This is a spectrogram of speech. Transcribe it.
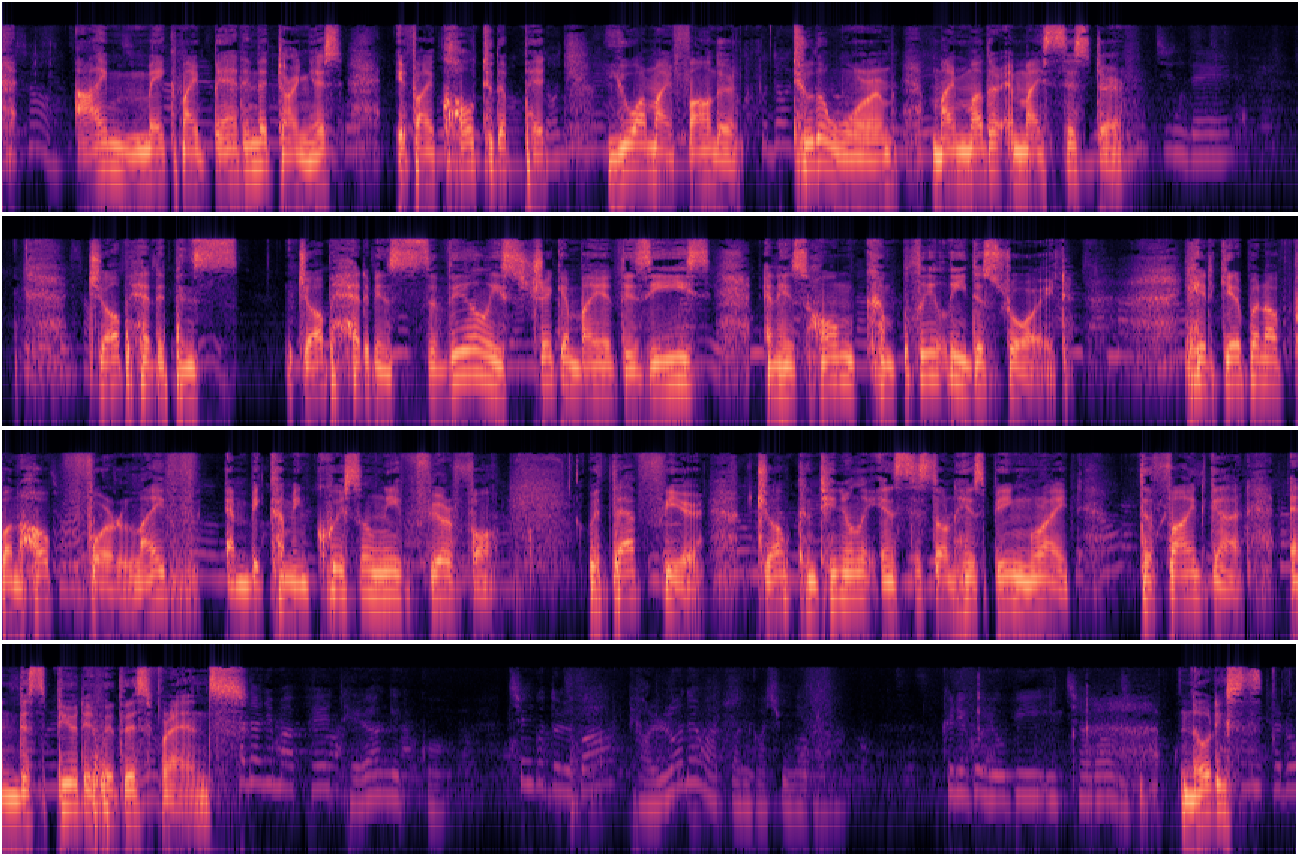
I make my bed in the darkness. If I call to the pit, you are my father, to the worm, my mother and my sister. Job had been Job had been severely stricken by a disease and his home completely destroyed. He had given up on hope for life and become increasingly fearful. With that fear, Job continually insisted on his being right, defied God, and disputed with his friends.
